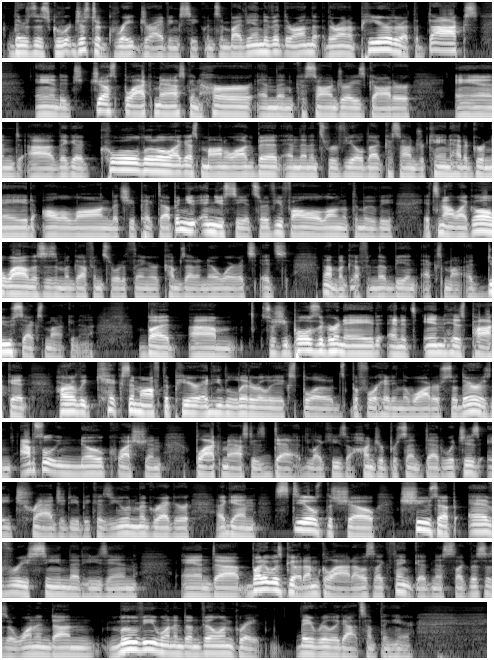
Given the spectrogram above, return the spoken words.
there's this gr- just a great driving sequence, and by the end of it, they're on the they're on a pier, they're at the docks, and it's just Black Mask and her, and then Cassandra, he's got her, and uh, they get a cool little, I guess, monologue bit, and then it's revealed that Cassandra Cain had a grenade all along that she picked up, and you and you see it. So if you follow along with the movie, it's not like, oh wow, this is a MacGuffin sort of thing, or it comes out of nowhere. It's it's not MacGuffin. That'd be an ex a Deus ex machina, but um, so she pulls the grenade and it's in his pocket. Harley kicks him off the pier and he literally explodes before hitting the water. So there is absolutely no question Black Mask is dead. Like he's 100% dead, which is a tragedy because Ewan McGregor, again, steals the show, chews up every scene that he's in. And, uh, but it was good. I'm glad. I was like, thank goodness. Like, this is a one and done movie, one and done villain. Great. They really got something here.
